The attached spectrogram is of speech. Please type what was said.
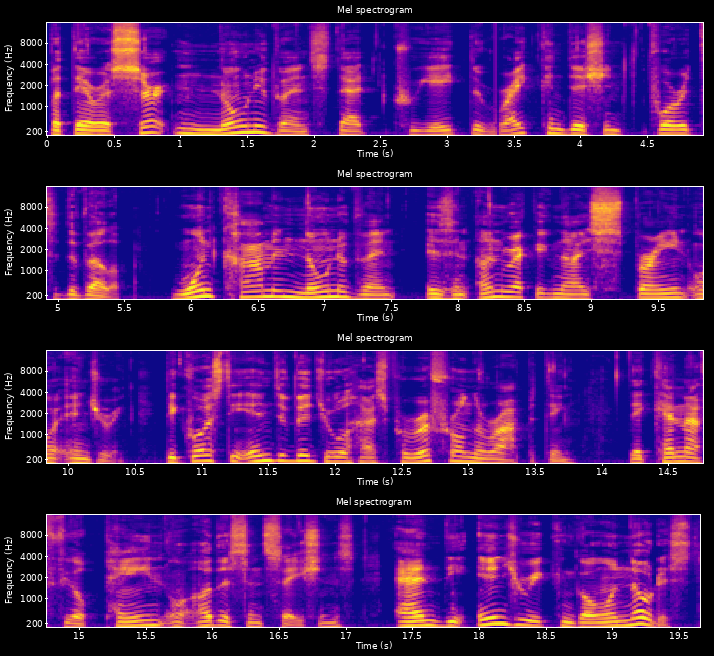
but there are certain known events that create the right condition for it to develop. One common known event is an unrecognized sprain or injury. Because the individual has peripheral neuropathy, they cannot feel pain or other sensations, and the injury can go unnoticed.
